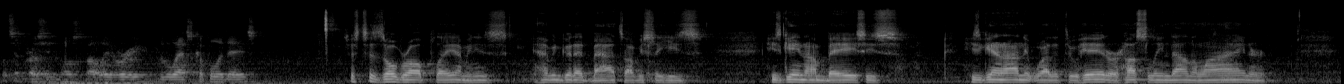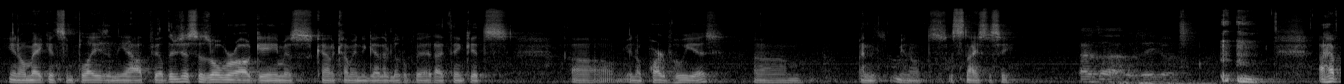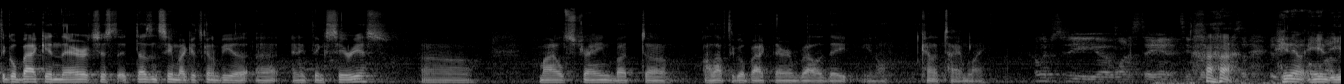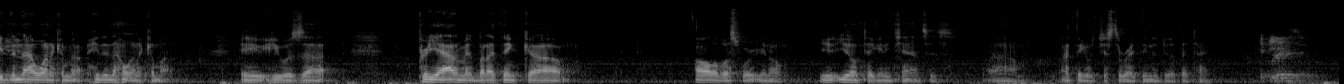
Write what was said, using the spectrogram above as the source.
What's impressed you the most about Leury over the last couple of days? Just his overall play. I mean, he's having good at bats. Obviously, he's he's getting on base. He's he's getting on it whether through hit or hustling down the line or you know making some plays in the outfield. There's just his overall game is kind of coming together a little bit. I think it's um, you know part of who he is, um, and it's, you know it's it's nice to see. How's uh, Jose doing? I have to go back in there. It's just it doesn't seem like it's going to be a, a, anything serious. Uh, mild strain, but uh, I'll have to go back there and validate, you know, kind of timeline. How much did he uh, want to stay in? It seems like he, he, don't- he, he did not want to come out. He did not want to come out. He, he was uh, pretty adamant, but I think uh, all of us were, you know, you, you don't take any chances. Um, I think it was just the right thing to do at that time. If he, if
